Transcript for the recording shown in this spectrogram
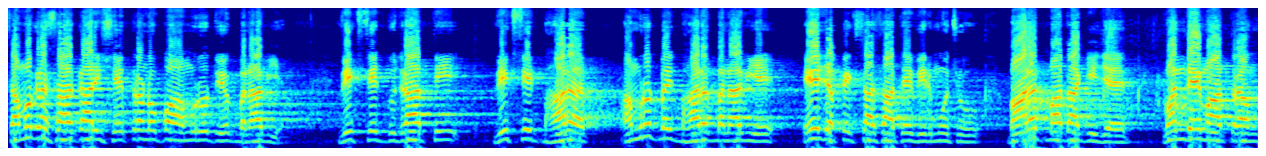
સમગ્ર સહકારી ક્ષેત્રનો પણ અમૃત યુગ બનાવીએ. વિકસિત ગુજરાતથી વિકસિત ભારત, અમૃતમય ભારત બનાવીએ, એ જ અપેક્ષા સાથે વિરમું છું. ભારત માતા કી જય. વંદે માતરમ.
